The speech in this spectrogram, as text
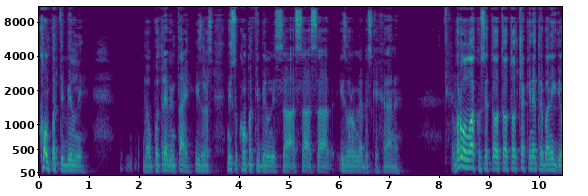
kompatibilni, da upotrebim taj izraz, nisu kompatibilni sa, sa, sa izvorom nebeske hrane. Vrlo lako se to, to, to čak i ne treba nigdje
